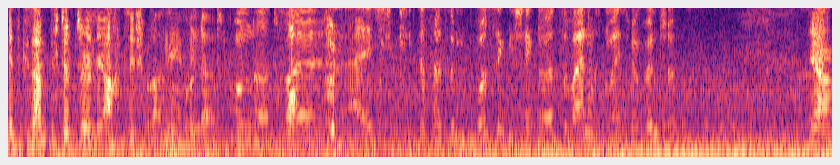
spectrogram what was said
Insgesamt bestimmt schon die 80 oder so. Nee, 100. 100, weil ich, ich krieg das als ein Geburtstag oder zu Weihnachten, weil ich es mir wünsche. Ja.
